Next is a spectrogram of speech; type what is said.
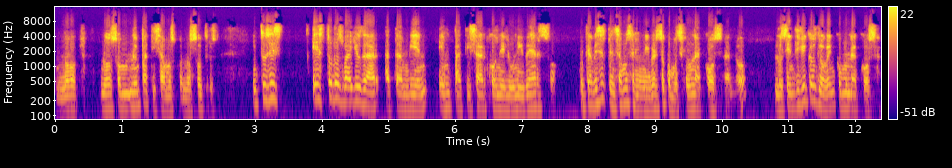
no, no, no empatizamos con nosotros. Entonces, esto nos va a ayudar a también empatizar con el universo, porque a veces pensamos en el universo como si fuera una cosa, ¿no? Los científicos lo ven como una cosa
